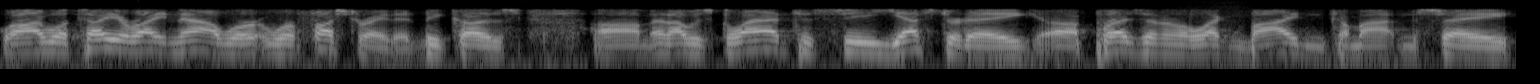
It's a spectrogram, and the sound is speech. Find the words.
Well, I will tell you right now, we're we're frustrated because, um, and I was glad to see yesterday uh, President-elect Biden come out and say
